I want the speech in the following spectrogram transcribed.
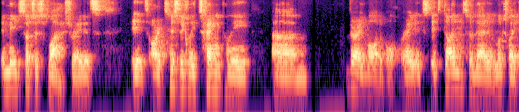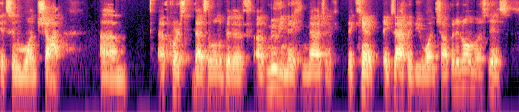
it made such a splash, right? It's it's artistically, technically um, very laudable, right? It's it's done so that it looks like it's in one shot. Um, of course, that's a little bit of, of movie making magic. It can't exactly be one shot, but it almost is.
